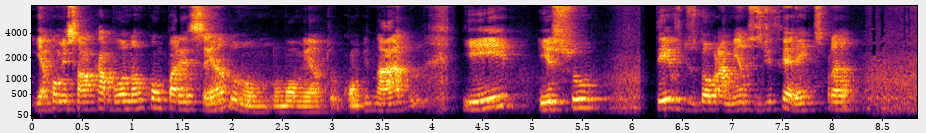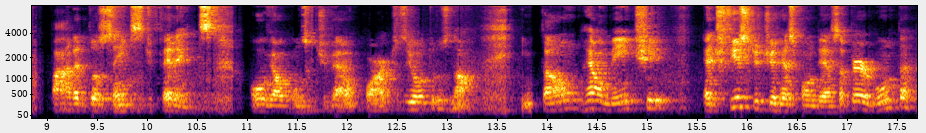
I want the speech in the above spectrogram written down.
e a comissão acabou não comparecendo no, no momento combinado, e isso teve desdobramentos diferentes para para docentes diferentes. Houve alguns que tiveram cortes e outros não. Então, realmente é difícil de te responder essa pergunta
